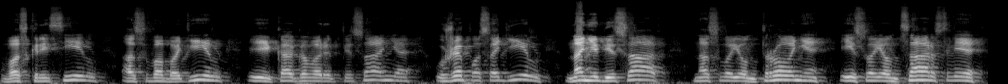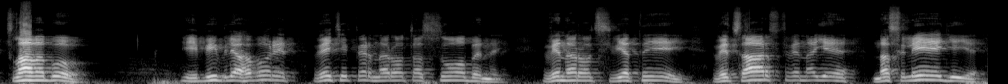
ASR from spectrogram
воскресил, освободил и, как говорит Писание, уже посадил на небесах, на своем троне и в своем царстве. Слава Богу! И Библия говорит, вы теперь народ особенный, вы народ святый, вы царственное наследие,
